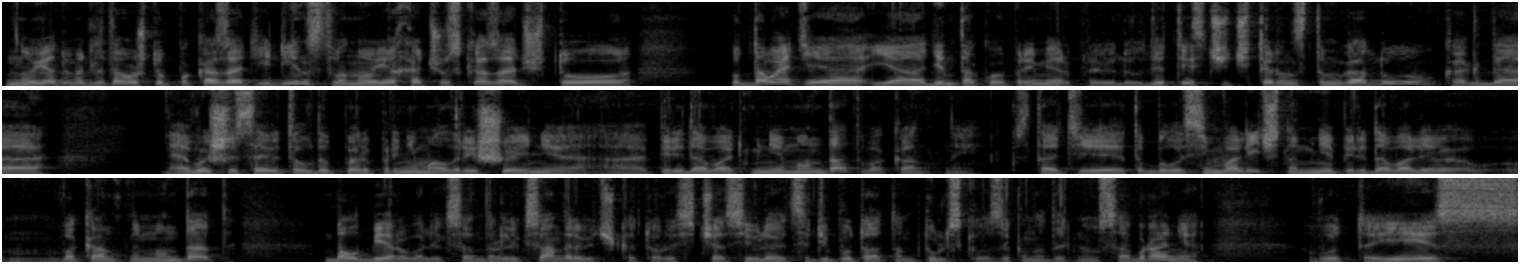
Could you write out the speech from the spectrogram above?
Ну, я думаю, для того, чтобы показать единство, но я хочу сказать, что... Вот давайте я, я один такой пример приведу. В 2014 году, когда Высший совет ЛДПР принимал решение э, передавать мне мандат вакантный. Кстати, это было символично. Мне передавали вакантный мандат Балберова Александра Александровича, который сейчас является депутатом Тульского законодательного собрания. Вот, и с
